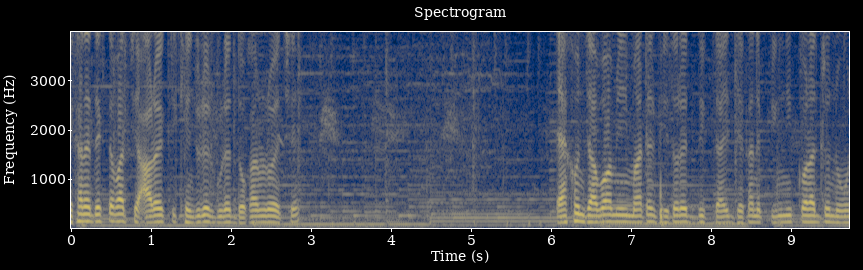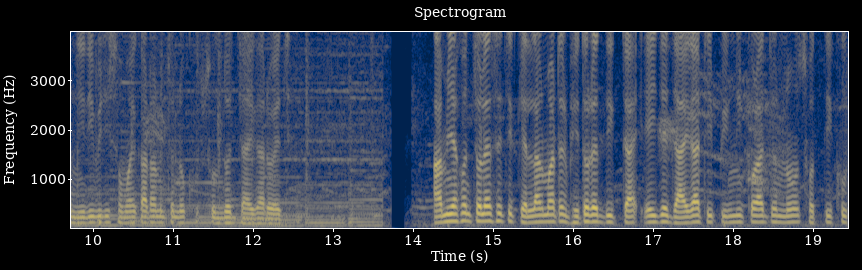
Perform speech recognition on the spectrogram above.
এখানে দেখতে পাচ্ছি আরও একটি খেজুরের গুড়ের দোকান রয়েছে। এখন যাব আমি এই মাঠের ভিতরের দিকটায়, যেখানে পিকনিক করার জন্য ও নিরিবিলি সময় কাটানোর জন্য খুব সুন্দর জায়গা রয়েছে। আমি এখন চলে এসেছি কেল্লার মাঠের ভিতরের দিকটা। এই যে জায়গাটি পিকনিক করার জন্য সত্যি খুব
